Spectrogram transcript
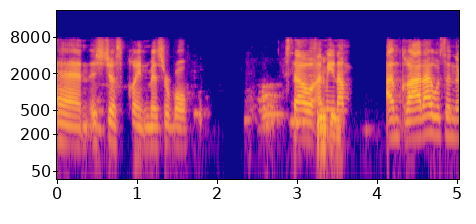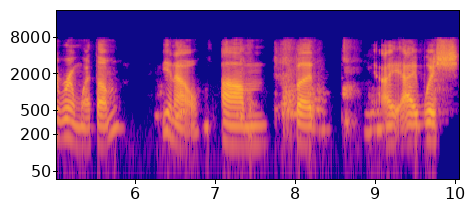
and is just plain miserable. So I mean, I'm I'm glad I was in the room with him, you know. Um, but I I wish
